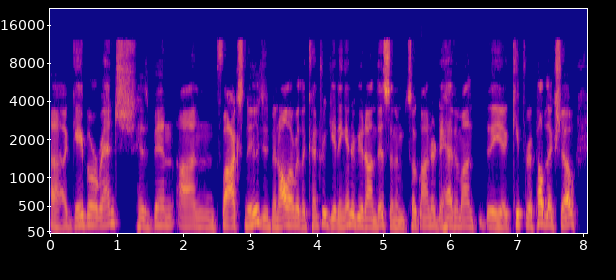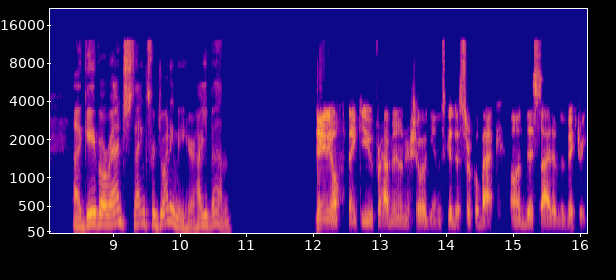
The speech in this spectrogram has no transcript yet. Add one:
Uh, Gabriel Rench has been on Fox News. He's been all over the country getting interviewed on this, and I'm so honored to have him on the uh, Keep the Republic show. Uh, Gabriel Rench, thanks for joining me here. How you been? Daniel, thank you for having me on your show again. It's good to circle back on this side of the victory.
